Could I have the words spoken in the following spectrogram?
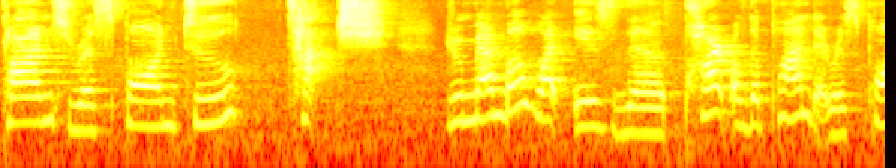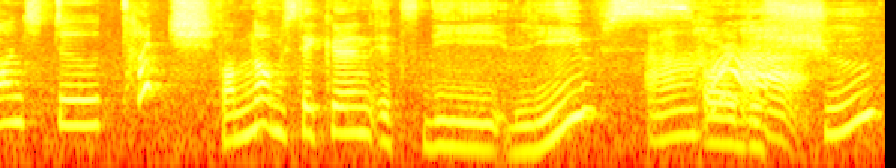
Plants respond to touch. Remember what is the part of the plant that responds to touch? If I'm not mistaken, it's the leaves or the Aha. shoot.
